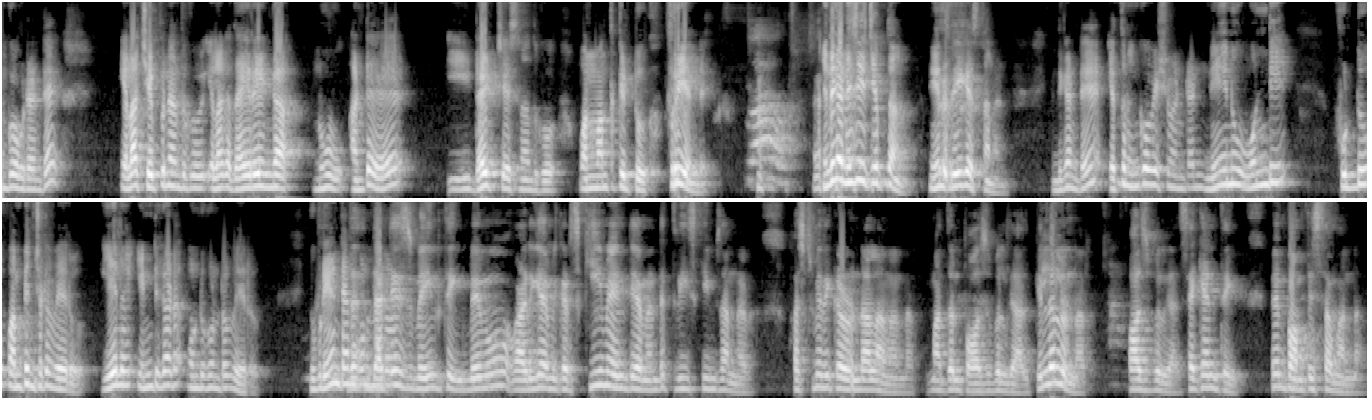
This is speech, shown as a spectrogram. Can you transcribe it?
ఇంకొకటి అంటే ఇలా చెప్పినందుకు ఇలాగ ధైర్యంగా నువ్వు అంటే ఈ డైట్ చేసినందుకు వన్ మంత్ కిట్టు ఫ్రీ అండి. ఎందుకంటే నిజం చెప్తాను నేను ఫ్రీగా ఇస్తానండి. ఎందుకంటే ఇతను ఇంకో విషయం ఏంటంటే నేను వండి ఫుడ్ పంపించడం వేరు ఏలో ఇంటికాడ వండుకుంటం వేరు. ఇప్పుడు ఏంటి దట్ ఈస్ మెయిన్ థింగ్ మేము అడిగాము ఇక్కడ స్కీమ్ ఏంటి అని అంటే త్రీ స్కీమ్స్ అన్నారు. ఫస్ట్ మీరు ఇక్కడ ఉండాలని అన్నారు. మాతో పాసిబుల్ కాదు. పిల్లలు ఉన్నారు పాసిబుల్ కాదు. సెకండ్ థింగ్ మేము పంపిస్తామన్నారు.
